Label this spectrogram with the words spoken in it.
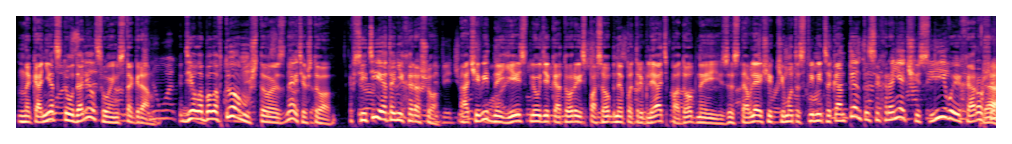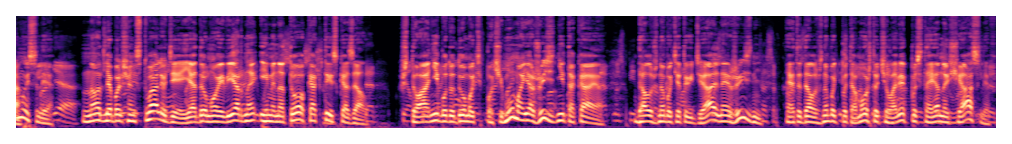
наконец-то, удалил свой Инстаграм. Дело было в том, что, знаете что, в сети это нехорошо. Очевидно, есть люди, которые способны потреблять подобный, заставляющий к чему-то стремиться контент и сохранять счастливые, хорошие Да. мысли. Но для большинства людей, я думаю, верно именно то, как ты сказал. Что они будут думать, почему моя жизнь не такая? Должно быть, это идеальная жизнь. Это должно быть потому, что человек постоянно счастлив,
